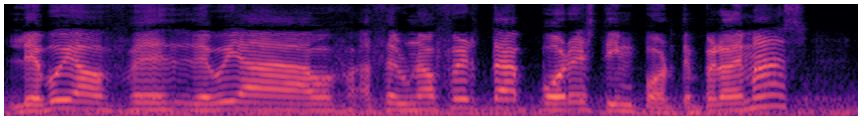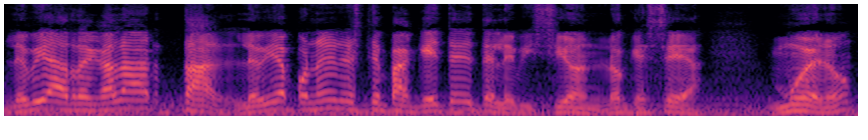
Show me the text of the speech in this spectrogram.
le voy a, le voy a hacer una oferta por este importe, pero además le voy a regalar tal, le voy a poner este paquete de televisión, lo que sea. Bueno,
